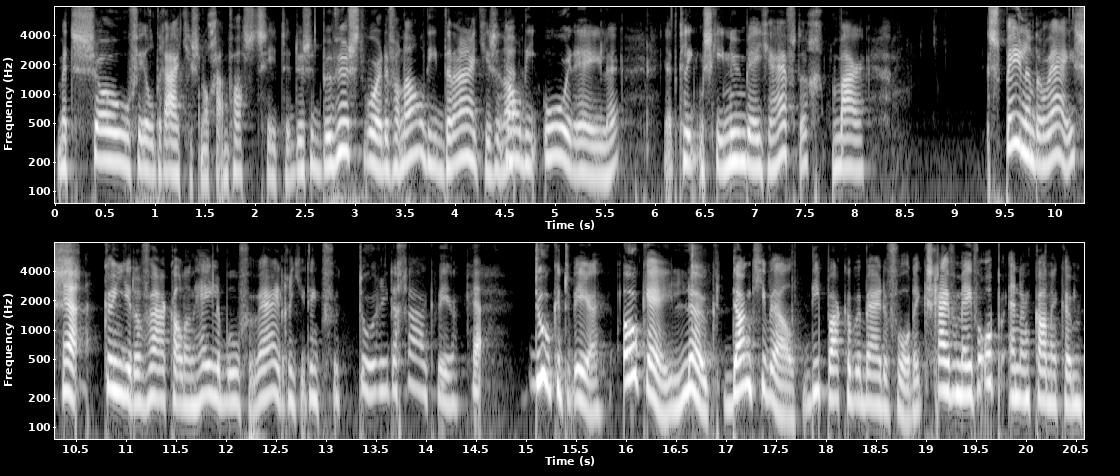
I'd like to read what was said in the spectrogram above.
met zoveel draadjes nog aan vastzitten. Dus het bewust worden van al die draadjes en al die oordelen. Het klinkt misschien nu een beetje heftig, maar spelenderwijs kun je er vaak al een heleboel verwijderen. Dat je denkt, verdorie, daar ga ik weer. Ja. Doe ik het weer. Oké, leuk, dankjewel. Die pakken we bij de volgende. Ik schrijf hem even op en dan kan ik hem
